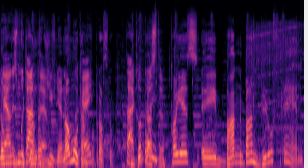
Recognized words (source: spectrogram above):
No, Nie, on jest wygląda mutantem. dziwnie, no mutant Okej. po prostu. Tak, po Tutaj prostu. To jest y, Ban Ban Blue Friend.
